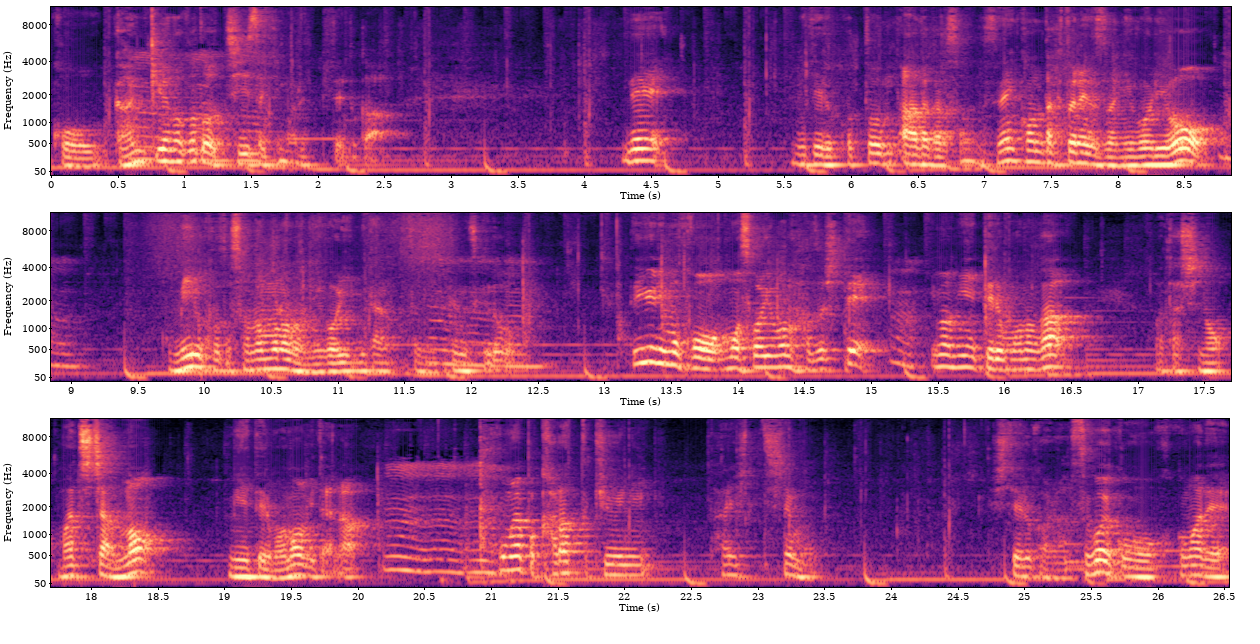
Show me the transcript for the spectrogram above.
こう眼球のことを小さく丸ってたりとか、で見てることあだからそうですね。コンタクトレンズの濁りをうん。見ることそのものの濁りみたいなことに言ってるんですけど、うんうんうん。っていうよりもこうもうそういうものを外して今見えてるものが私のまちちゃんの見えてるものみたいな。うんうんうん。ここもやっぱカラッと急に対比してもしてるからすごいこうここまで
